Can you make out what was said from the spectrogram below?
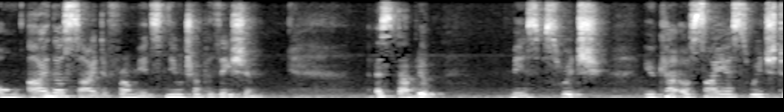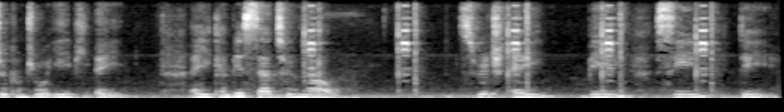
on either side from its neutral position. SW means switch. You can assign a switch to control EPA, and it can be set to null. Switch A, B, C, D,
